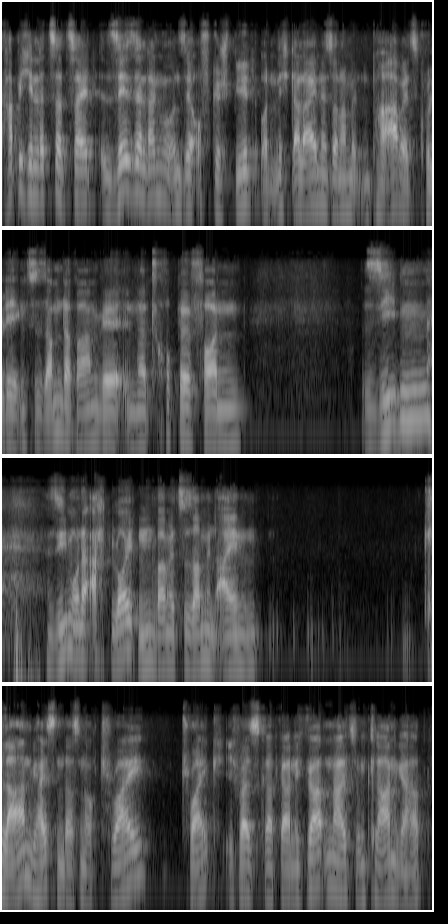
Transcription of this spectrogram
Habe ich in letzter Zeit sehr, sehr lange und sehr oft gespielt und nicht alleine, sondern mit ein paar Arbeitskollegen zusammen. Da waren wir in einer Truppe von sieben, sieben oder acht Leuten, waren wir zusammen in einem Clan, wie heißt denn das noch? Try? Trike? Ich weiß es gerade gar nicht. Wir hatten halt so einen Clan gehabt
